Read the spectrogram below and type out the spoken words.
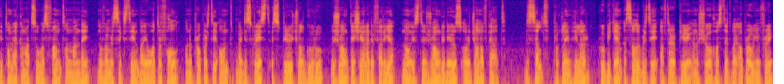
Hitomi Akamatsu was found on Monday, November 16, by a waterfall on a property owned by disgraced spiritual guru João Teixeira de Faria, known as the João de Deus or John of God. The self-proclaimed healer, who became a celebrity after appearing on a show hosted by Oprah Winfrey,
